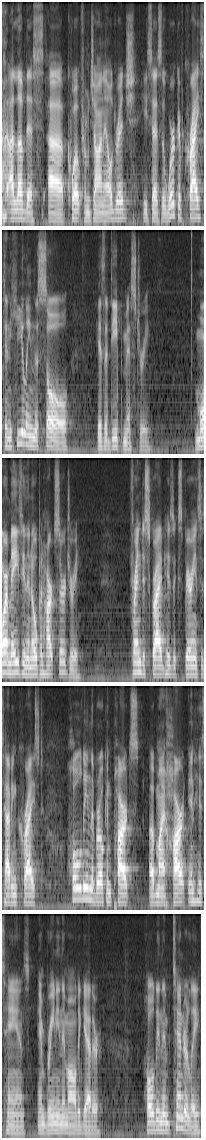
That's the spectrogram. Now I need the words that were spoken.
I love this uh, quote from John Eldredge. He says, The work of Christ in healing the soul is a deep mystery, more amazing than open heart surgery. Friend described his experience as having Christ holding the broken parts of my heart in his hands and bringing them all together, holding them tenderly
